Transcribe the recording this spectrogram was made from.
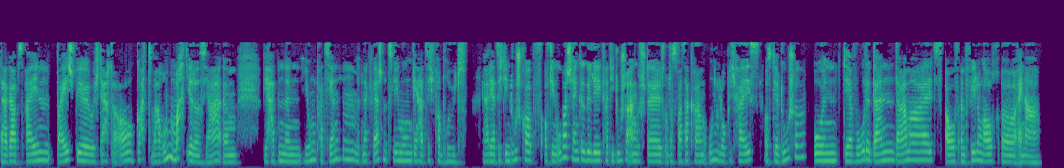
da gab es ein Beispiel, wo ich dachte, oh Gott, warum macht ihr das? Ja, ähm, wir hatten einen jungen Patienten mit einer Querschnittslähmung, der hat sich verbrüht. Ja, der hat sich den Duschkopf auf den Oberschenkel gelegt, hat die Dusche angestellt und das Wasser kam unglaublich heiß aus der Dusche. Und der wurde dann damals auf Empfehlung auch äh, einer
